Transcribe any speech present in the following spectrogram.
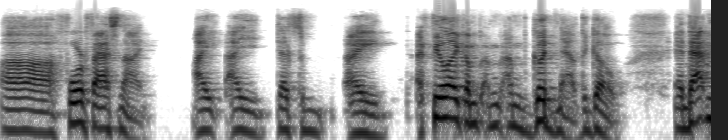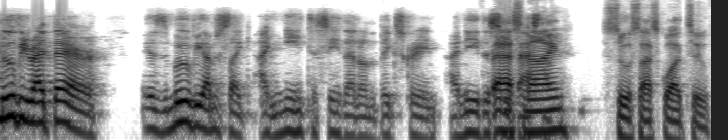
uh, for Fast Nine. I I that's I I feel like I'm I'm I'm good now to go, and that movie right there is a movie I'm just like I need to see that on the big screen. I need to Fast, see Fast Nine, Suicide Squad Two.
